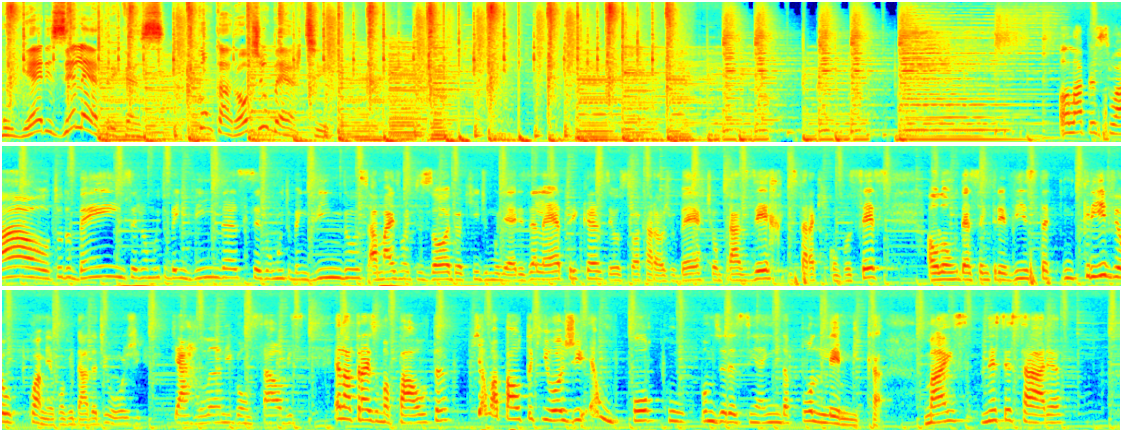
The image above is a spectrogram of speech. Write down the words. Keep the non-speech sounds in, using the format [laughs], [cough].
Mulheres Elétricas, com Carol Gilberti. Olá, pessoal, tudo bem? Sejam muito bem-vindas, sejam muito bem-vindos a mais um episódio aqui de Mulheres Elétricas. Eu sou a Carol Gilberti, é um prazer estar aqui com vocês ao longo dessa entrevista incrível com a minha convidada de hoje, que é Arlane Gonçalves. Ela traz uma pauta que é uma pauta que hoje é um pouco, vamos dizer assim, ainda polêmica, mas necessária.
